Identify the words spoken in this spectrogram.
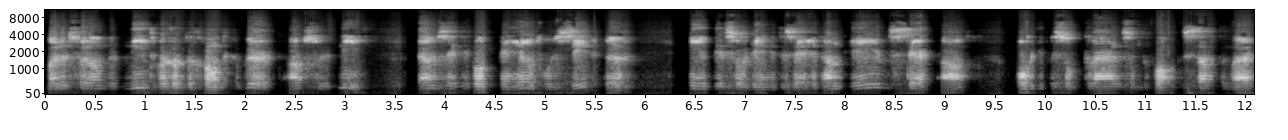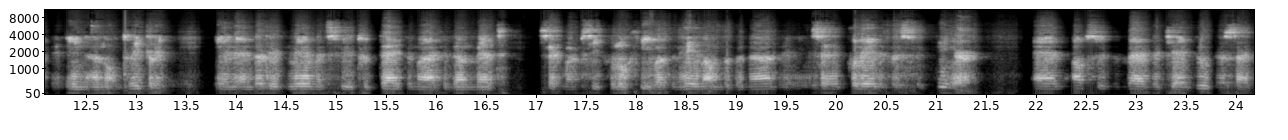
Maar dat verandert niet wat op de grond gebeurt. Absoluut niet. Daarom zeg ik ook, ik ben heel voorzichtig in dit soort dingen te zeggen. Het hangt heel sterk af of die persoon klaar is om de volgende stap te maken in hun ontwikkeling. En, en dat heeft meer met spiritualiteit te maken dan met zeg maar psychologie, wat een hele andere benadering is. En ik volledig respecteer. En absoluut het werk dat jij doet, daar sta ik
